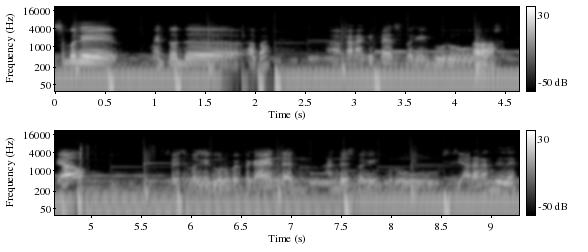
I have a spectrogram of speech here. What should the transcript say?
sebagai metode apa? Nah, karena kita sebagai guru Ah. sosial, saya sebagai guru PPKN dan anda sebagai guru sejarah kan Dil ya?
